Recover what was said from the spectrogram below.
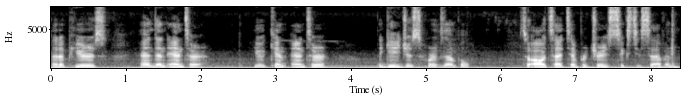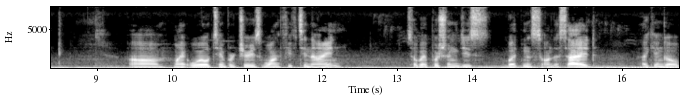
that appears and then enter. You can enter the gauges for example. So outside temperature is 67 um, my oil temperature is 159 so by pushing these buttons on the side I can go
